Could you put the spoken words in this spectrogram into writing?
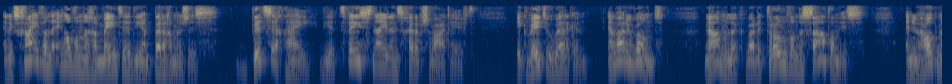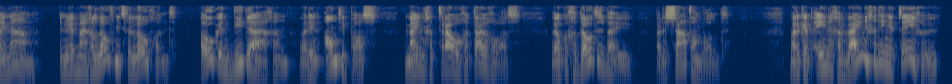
En ik schrijf aan de engel van de gemeente die aan Pergamus is. Dit zegt hij, die het tweesnijdend scherp zwaard heeft. Ik weet uw werken en waar u woont, namelijk waar de troon van de Satan is. En u houdt mijn naam, en u hebt mijn geloof niet verlogend. Ook in die dagen waarin Antipas mijn getrouwe getuige was, welke gedood is bij u, waar de Satan woont. Maar ik heb enige weinige dingen tegen u,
